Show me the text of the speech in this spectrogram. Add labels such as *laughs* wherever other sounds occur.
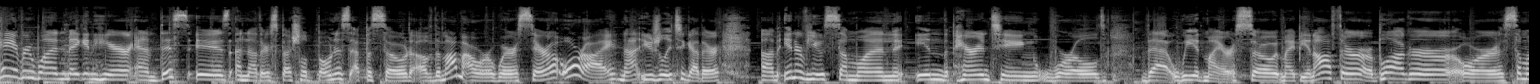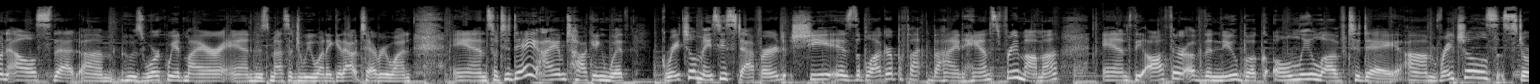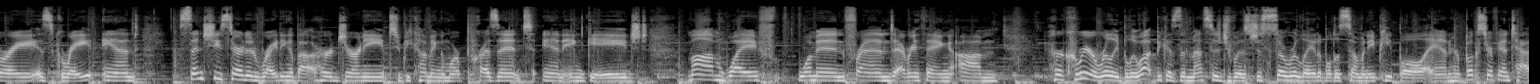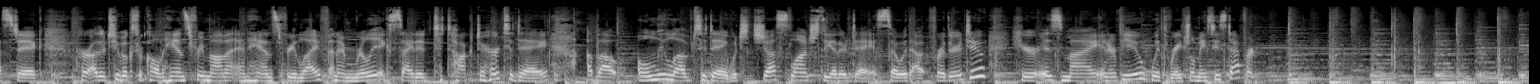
Hey everyone, Meagan here, and this is another special bonus episode of the Mom Hour where Sarah or I, not usually together, um, interview someone in the parenting world that we admire. So it might be an author or a blogger or someone else that um, whose work we admire and whose message we want to get out to everyone. And so today I am talking with Rachel Macy Stafford. She is the blogger behind Hands Free Mama and the author of the new book Only Love Today. Um, Rachel's story is great, and since she started writing about her journey to becoming a more present and engaged mom, wife, woman, friend, everything, um, her career really blew up because the message was just so relatable to so many people. And her books are fantastic. Her other two books are called Hands Free Mama and Hands Free Life. And I'm really excited to talk to her today about Only Love Today, which just launched the other day. So without further ado, here is my interview with Rachel Macy Stafford.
